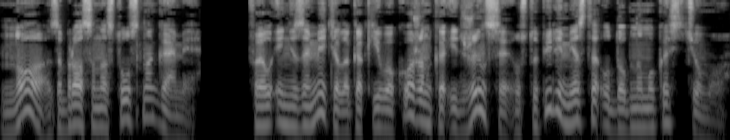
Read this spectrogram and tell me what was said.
Но забрался на стул с ногами. Фэл и не заметила, как его кожанка и джинсы уступили место удобному костюму.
